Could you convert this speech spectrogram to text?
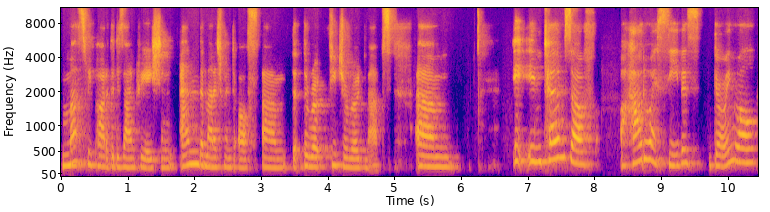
must be part of the design creation and the management of um, the, the road, future roadmaps. Um, in terms of how do I see this going? Well,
